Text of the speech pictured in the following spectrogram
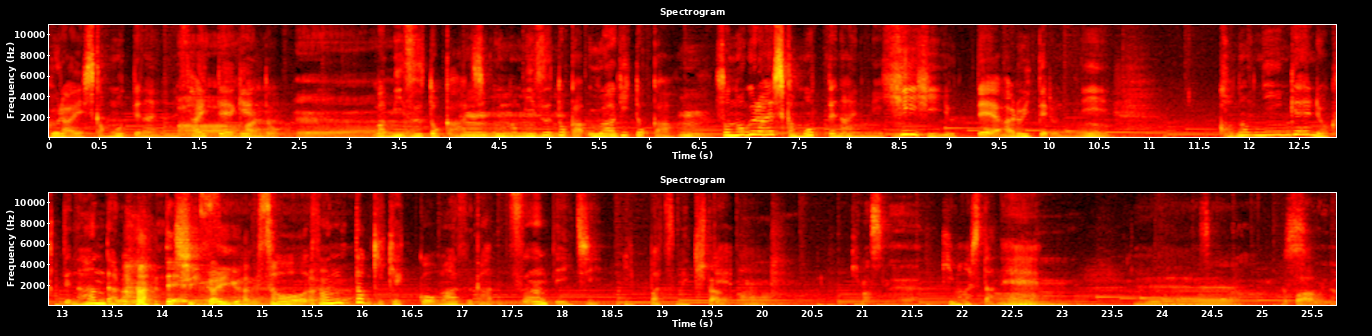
ぐらいしか持ってないのね最低限度、はいへまあ、水とかうん自分の水とか上着とか、うん。そのぐらいしか持ってないのに、ひいひい言って歩いてるのに、うん。この人間力ってなんだろうって 違いがね。そうその時結構まずガッツンって一一発目来て。きますね。きましたうね。ん。へえすごいな。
